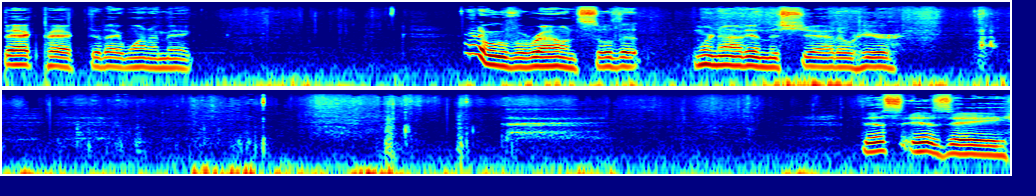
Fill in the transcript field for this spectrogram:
backpack that I want to make. I'm going to move around so that we're not in the shadow here. This is a,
